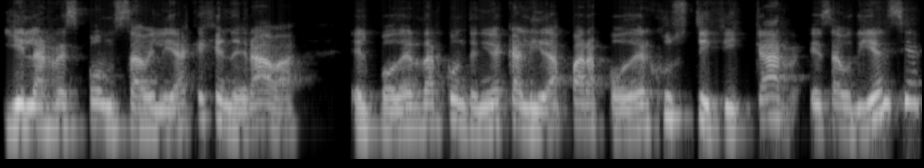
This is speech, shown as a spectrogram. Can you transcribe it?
y la responsabilidad que generaba el poder dar contenido de calidad para poder justificar esa audiencia,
